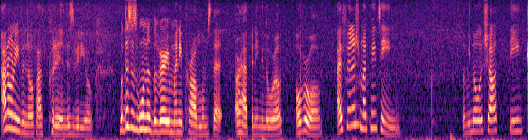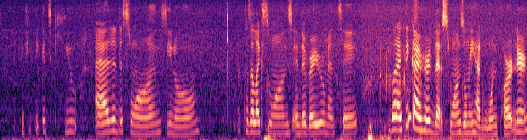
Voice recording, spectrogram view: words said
I don't even know if I've put it in this video. But this is one of the very many problems that are happening in the world. Overall, I finished my painting. Let me know what y'all think. If you think it's cute, Added the swans, you know, because I like swans and they're very romantic. But I think I heard that swans only had one partner.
